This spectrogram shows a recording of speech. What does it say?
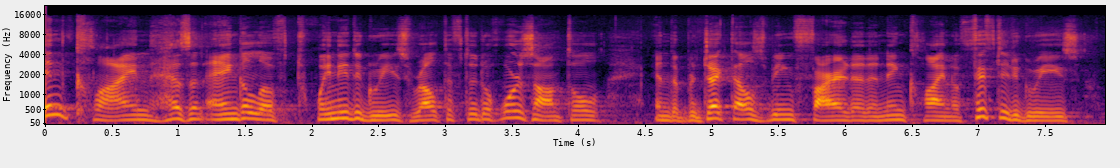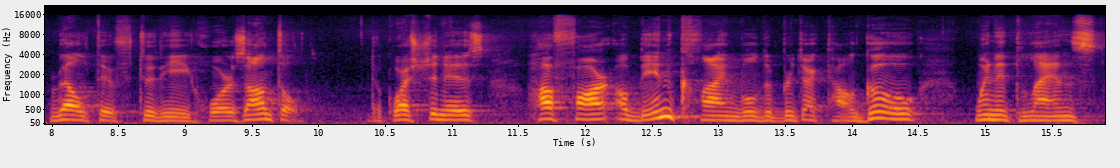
incline has an angle of 20 degrees relative to the horizontal, and the projectile is being fired at an incline of 50 degrees relative to the horizontal. The question is, how far up the incline will the projectile go when it lands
